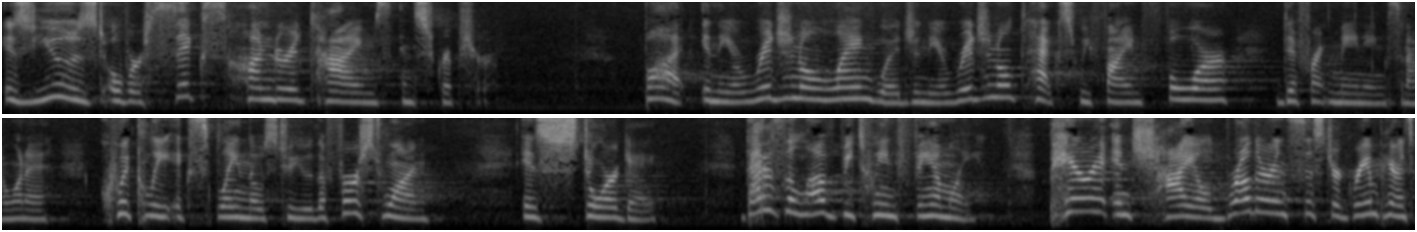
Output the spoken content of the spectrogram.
is used over 600 times in Scripture. But in the original language, in the original text, we find four different meanings, and I want to quickly explain those to you. The first one is storge. That is the love between family, parent and child, brother and sister, grandparents.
